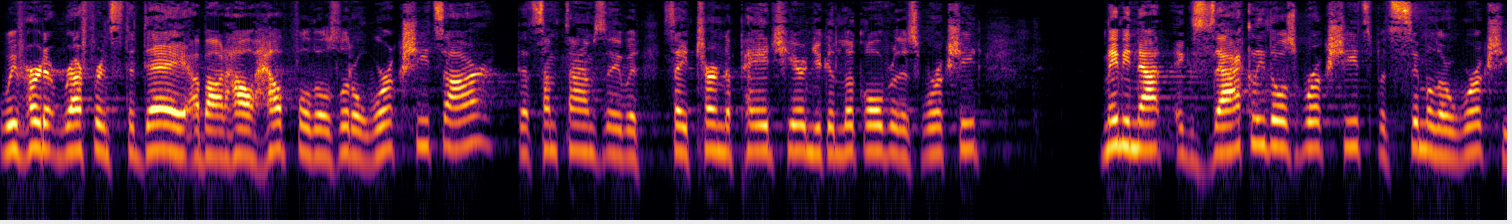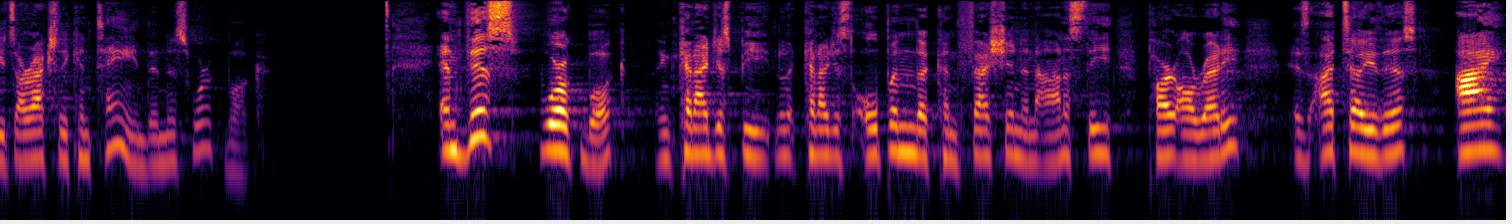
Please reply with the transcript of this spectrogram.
we've heard it referenced today about how helpful those little worksheets are, that sometimes they would say, turn the page here and you could look over this worksheet. Maybe not exactly those worksheets, but similar worksheets are actually contained in this workbook. And this workbook, and can I just be, can I just open the confession and honesty part already? Is I tell you this, I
